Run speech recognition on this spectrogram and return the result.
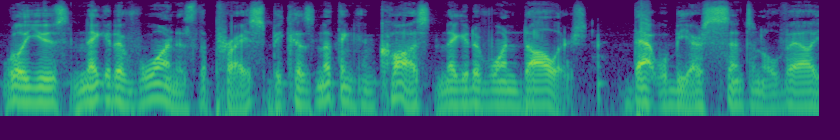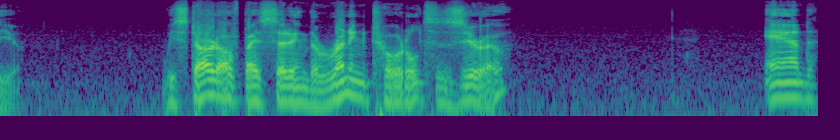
we'll use negative 1 as the price because nothing can cost negative 1. That will be our sentinel value. We start off by setting the running total to 0 and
